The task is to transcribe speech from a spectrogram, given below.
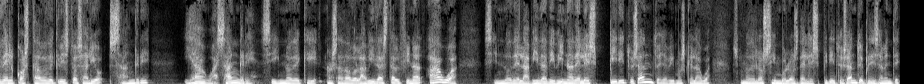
del costado de Cristo salió sangre y agua, sangre, signo de que nos ha dado la vida hasta el final, agua, signo de la vida divina del Espíritu Santo. Ya vimos que el agua es uno de los símbolos del Espíritu Santo y precisamente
